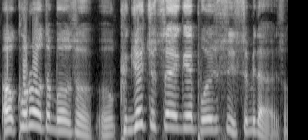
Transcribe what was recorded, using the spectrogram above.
어 그런 어떤 모습 어, 굉장히 좀 세게 보여줄 수 있습니다. 그래서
